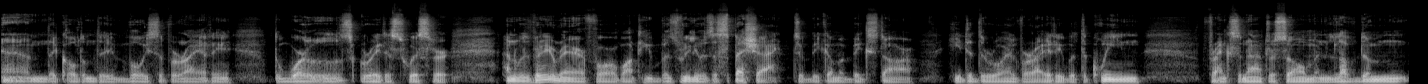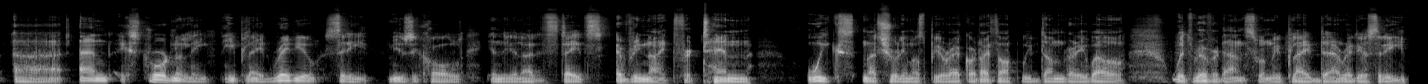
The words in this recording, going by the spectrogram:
And they called him the voice of variety, the world's greatest whistler, and it was very rare for what he was really was a special act to become a big star. He did the Royal Variety with the Queen. Frank Sinatra saw him and loved him, uh, and extraordinarily, he played Radio City Music Hall in the United States every night for ten weeks. That surely must be a record. I thought we'd done very well with Riverdance when we played uh, Radio City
